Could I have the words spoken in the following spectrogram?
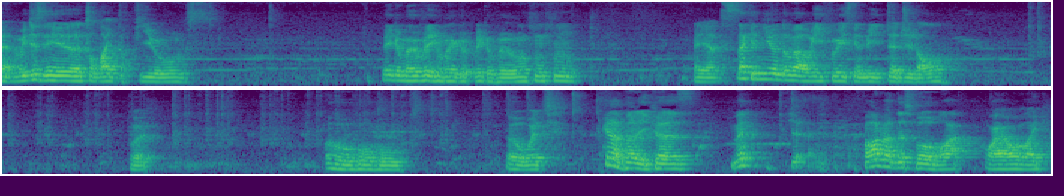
We just needed it to light the fuse. Make a move. yeah, the second year in the row, E3 is gonna be digital. But, oh, oh, oh. Oh, which it's kind of funny because I thought about this for a while, while like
